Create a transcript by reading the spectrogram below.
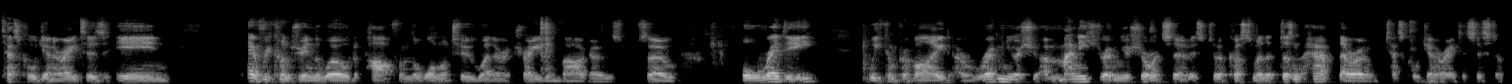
test call generators in every country in the world apart from the one or two where there are trade embargoes. So already we can provide a revenue a managed revenue assurance service to a customer that doesn't have their own test call generator system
